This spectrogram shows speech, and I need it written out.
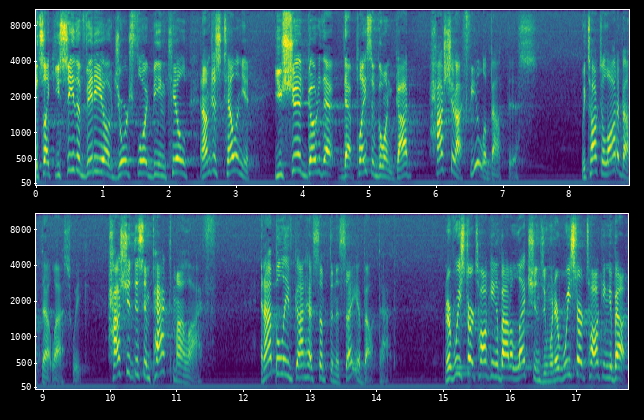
It's like you see the video of George Floyd being killed, and I'm just telling you, you should go to that, that place of going, God, how should I feel about this? We talked a lot about that last week. How should this impact my life? And I believe God has something to say about that. Whenever we start talking about elections and whenever we start talking about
